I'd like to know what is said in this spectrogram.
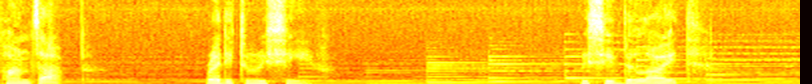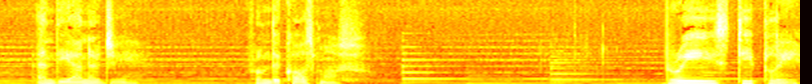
palms up, ready to receive. Receive the light and the energy from the cosmos. Breathe deeply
